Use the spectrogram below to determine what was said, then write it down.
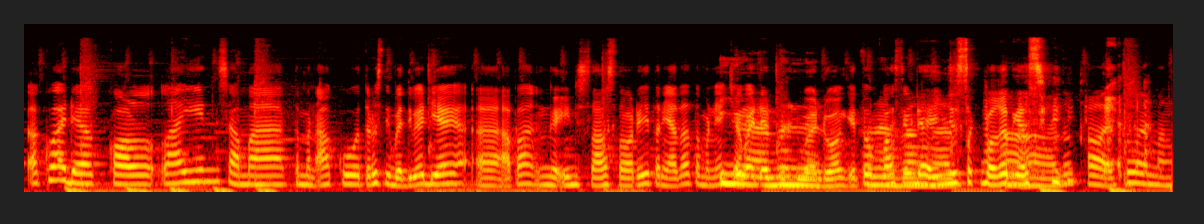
aku ada call lain sama temen aku. Terus tiba-tiba dia uh, apa nge-insta story ternyata temennya yeah, cewek dan berdua doang. Itu bener pasti banget. udah nyesek banget uh, gak sih? kalau itu emang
